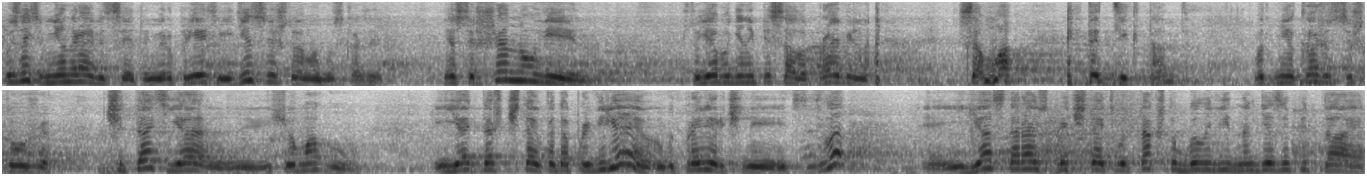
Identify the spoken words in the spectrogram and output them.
Вы знаете, мне нравится это мероприятие. Единственное, что я могу сказать, я совершенно уверена, что я бы не написала правильно сама этот диктант. Вот мне кажется, что уже читать я э, еще могу. Я даже читаю, когда проверяю, вот проверочные эти дела, я стараюсь прочитать вот так, чтобы было видно, где запятая,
